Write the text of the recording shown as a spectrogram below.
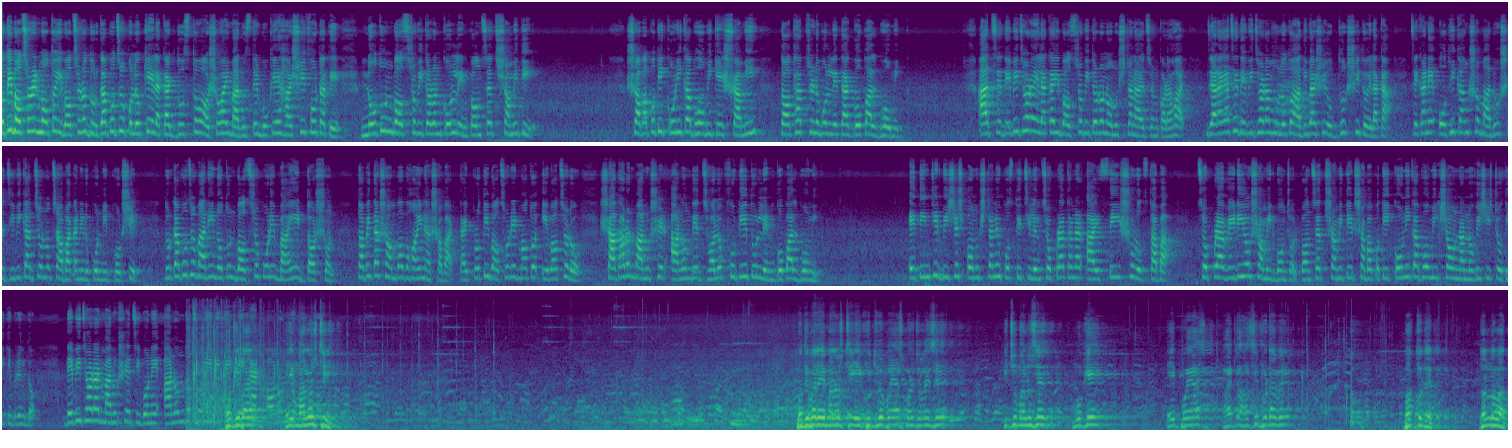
প্রতি বছরের মতো এই বছরও দুর্গাপুজো উপলক্ষে এলাকার দুস্থ অসহায় মানুষদের মুখে হাসি ফোটাতে নতুন বস্ত্র বিতরণ করলেন পঞ্চায়েত সমিতির সভাপতি কণিকা ভৌমিকের স্বামী তথা তৃণমূল নেতা গোপাল ভৌমিক। আজ দেবীঝড়া এলাকায় বস্ত্র বিতরণ অনুষ্ঠান আয়োজন করা হয়। জানা গেছে, দেবীঝড়া মূলত আদিবাসী অধ্যুষিত এলাকা, যেখানে অধিকাংশ মানুষ জীবিকার জন্য চা বাগানের উপর নির্ভরশীল। দুর্গাপুজো মানেই নতুন বস্ত্র পরে মায়ের দর্শন। তবে তা সম্ভব হয় না সবার। তাই প্রতি বছরের মতো এবছরও সাধারণ মানুষের আনন্দের ঝলক ফুটিয়ে তুললেন গোপাল ভৌমিক। এই তিনটির বিশেষ অনুষ্ঠানে উপস্থিত ছিলেন চোপড়া থানার আইসি সুরজ থাপা চোপড়া ভিডিও সমীর মণ্ডল পঞ্চায়েত সমিতির সভাপতি কণিকা ভৌমিক সহ অন্যান্য বিশিষ্ট অতিথিবৃন্দ। দেবীঝড়ার মানুষের জীবনে আনন্দ ছড়িয়ে দিতে এই মানুষটি প্রতিবার এই মানুষটি এই ক্ষুদ্র প্রয়াস করে চলেছে। কিছু মানুষের মুখে এই প্রয়াস হয়তো হাসি ফোটাবে। ভক্তদের, ধন্যবাদ।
